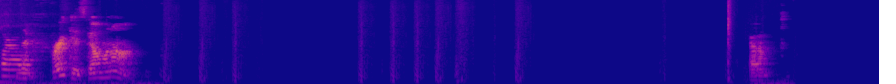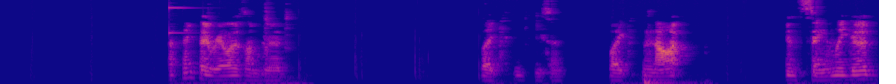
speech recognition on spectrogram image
Where are The frick is going on? Got him. I think they realize I'm good. Like, decent. Like, not insanely good,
